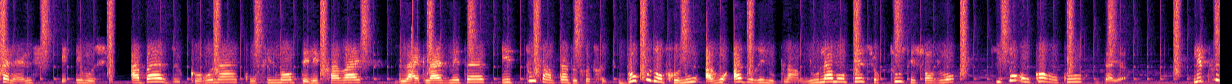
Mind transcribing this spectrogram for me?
challenges et émotions. À base de corona, confinement, télétravail, Black Lives Matter et tout un tas d'autres trucs. Beaucoup d'entre nous avons adoré nous plaindre, nous lamenter sur tous ces changements qui sont encore en cours d'ailleurs. Les plus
